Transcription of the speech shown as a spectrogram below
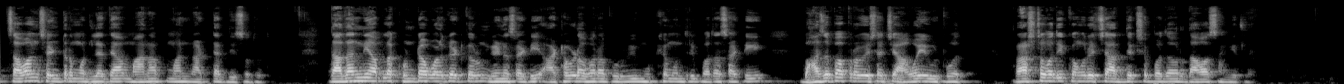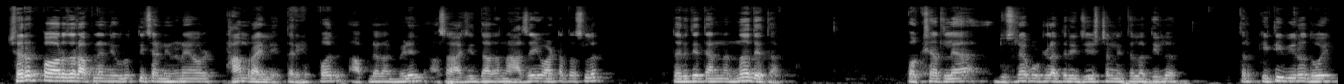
चव्हाण सेंटरमधल्या त्या मानापमान नाट्यात दिसत होती. दादांनी आपला खुंटा बळकट करून घेण्यासाठी आठवडाभरापूर्वी मुख्यमंत्री पदासाठी भाजपा प्रवेशाची आवई उठवत राष्ट्रवादी काँग्रेसच्या अध्यक्षपदावर दावा सांगितलाय. शरद पवार जर आपल्या निवृत्तीच्या निर्णयावर ठाम राहिले तर हे पद आपल्याला मिळेल असं अजितदादांना आजही वाटत असलं तरी ते त्यांना न देता पक्षातल्या दुसऱ्या कुठल्या तरी ज्येष्ठ नेत्याला दिलं तर किती विरोध होईल?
